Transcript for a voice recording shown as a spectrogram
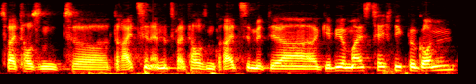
2013, Ende 2013 mit der Gebiomais-Technik begonnen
